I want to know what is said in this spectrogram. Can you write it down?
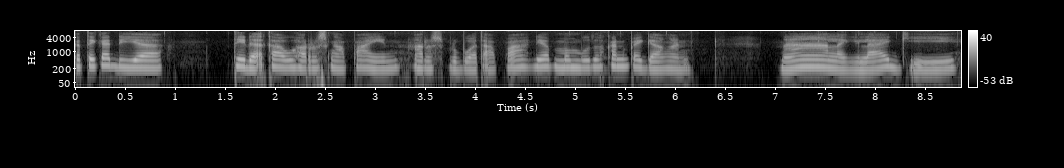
ketika dia tidak tahu harus ngapain, harus berbuat apa, dia membutuhkan pegangan. Nah, lagi-lagi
